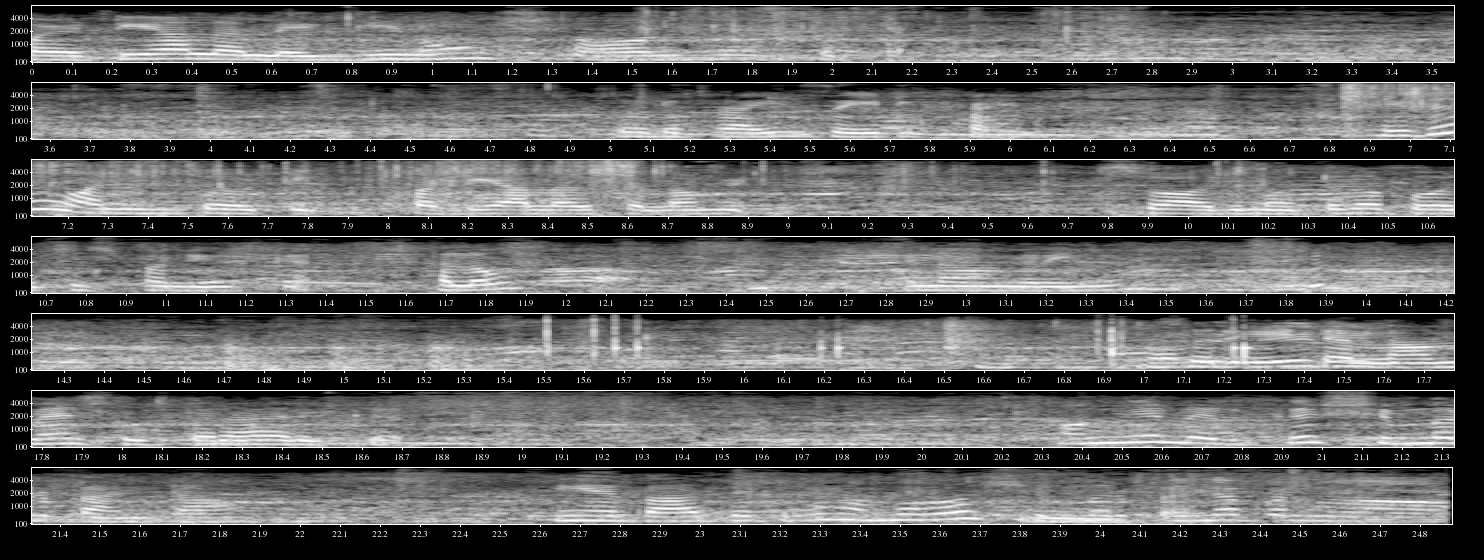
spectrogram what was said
பட்டியால லெக்கினும் ஷால்ஸும் எடுத்துருக்கேன். இதோட ப்ரைஸ் எயிட்டி ஃபைவ் இது ஒன் தேர்ட்டி பட்டியாலாஸ் எல்லாமே ஸோ அது மட்டும் தான் பர்ச்சேஸ் பண்ணியிருக்கேன். ஹலோ என்ன வாங்குறீங்க ஸோ ரேட் எல்லாமே சூப்பராக இருக்குது அங்கே என்ன இருக்குது ஷிம்மர் பேண்ட்டா நீங்கள் பார்த்துட்டு நம்மவா ஷிம்மர் பேண்ட் என்ன பண்ணலாம்?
